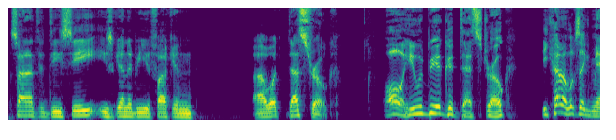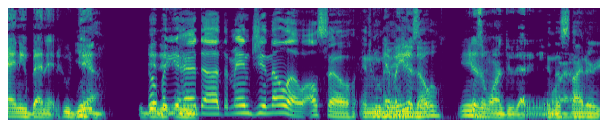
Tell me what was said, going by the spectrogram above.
sign on to DC, he's going to be fucking uh, what Deathstroke. Oh, he would be a good Deathstroke. He kind of looks like Manu Bennett, who Yeah. did. Who No, but you in- had uh, the Manganiello also in Yeah, but he doesn't. He doesn't want to do that anymore. in the Snyder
